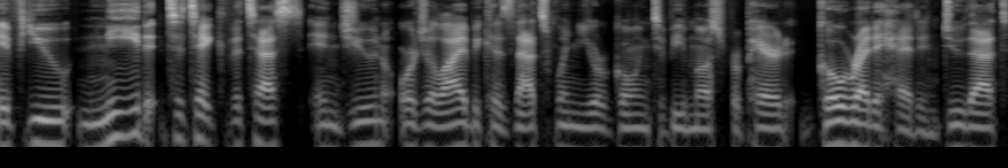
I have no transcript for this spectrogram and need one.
if you need to take the test in June or July because that's when you're going to be most prepared, go right ahead and do that.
